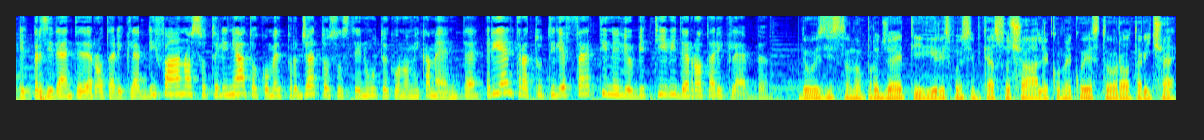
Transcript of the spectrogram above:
Il presidente del Rotary Club di Fano ha sottolineato come il progetto sostenuto economicamente rientra a tutti gli effetti negli obiettivi del Rotary Club. Dove esistono progetti di responsabilità sociale come questo, Rotary c'è.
